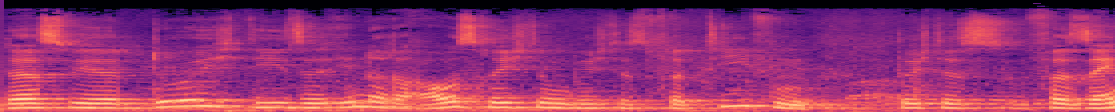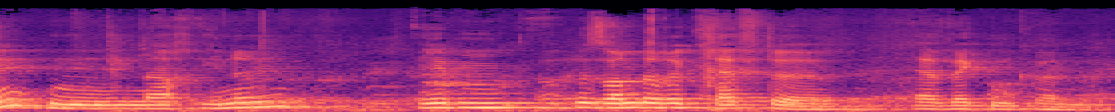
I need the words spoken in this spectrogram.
dass wir durch diese innere Ausrichtung, durch das Vertiefen, durch das Versenken nach innen eben besondere Kräfte erwecken können.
